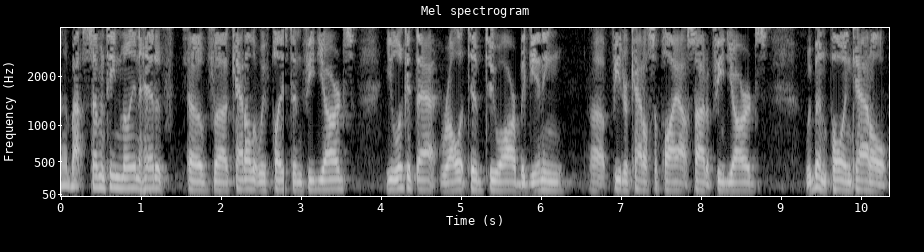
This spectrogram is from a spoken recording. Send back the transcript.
About 17 million head of, of uh, cattle that we've placed in feed yards. You look at that relative to our beginning uh, feeder cattle supply outside of feed yards. We've been pulling cattle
